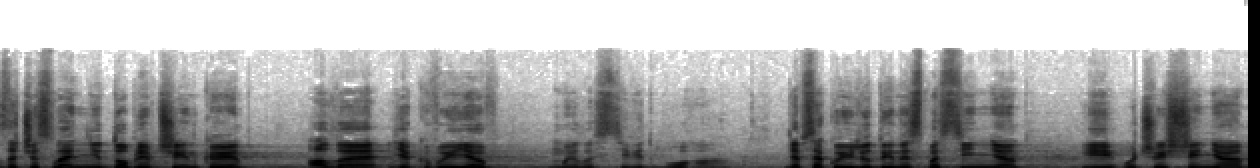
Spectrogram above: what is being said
за численні добрі вчинки, але як вияв милості від Бога. Для всякої людини спасіння і очищення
